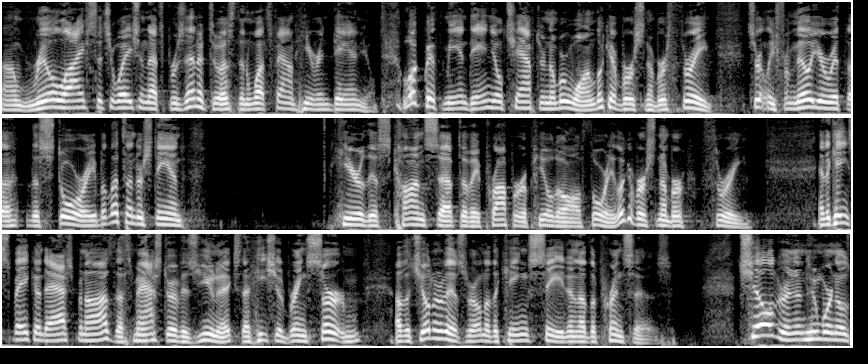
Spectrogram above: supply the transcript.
um, real life situation that's presented to us than what's found here in Daniel. Look with me in Daniel chapter number one. Look at verse number three. Certainly familiar with the, the story, but let's understand here this concept of a proper appeal to all authority. Look at verse number three. And the king spake unto Ashpenaz, the master of his eunuchs, that he should bring certain of the children of Israel and of the king's seed and of the princes. Children in whom were no,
